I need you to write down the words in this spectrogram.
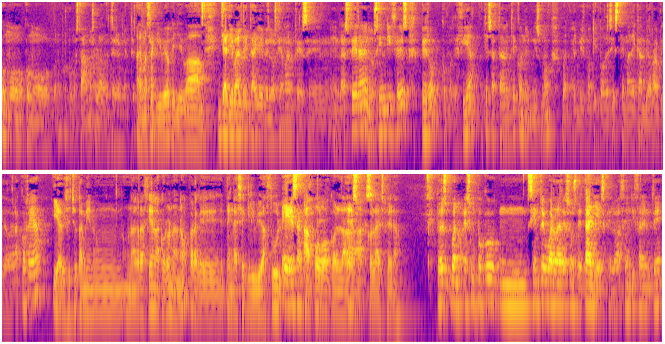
como, como, bueno, pues como estábamos hablando anteriormente. Además aquí veo que lleva... Ya lleva el detalle de los diamantes en, en, la esfera, en los índices, pero, como decía, exactamente con el mismo, bueno, el mismo tipo de sistema de cambio rápido de la correa. Y habéis hecho también una gracia en la corona, ¿no? Para que tenga ese equilibrio azul a juego con la, con la esfera. Entonces, bueno, es un poco mm, siempre guardar esos detalles que lo hacen diferente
